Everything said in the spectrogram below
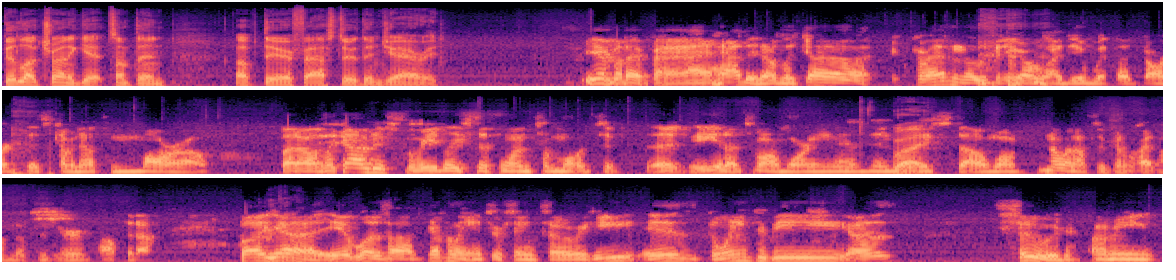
Good luck trying to get something up there faster than Jared. Yeah, but I, I had it. I was like, uh, I had another video I did with a dart that's coming out tomorrow. But I was like, I'll just release this one tomorrow, to, uh, you know, tomorrow morning, and then Right. release the one. No one else is going to write on this. So Jared popped it up. But yeah, it was uh, definitely interesting. So he is going to be uh, sued. I mean,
